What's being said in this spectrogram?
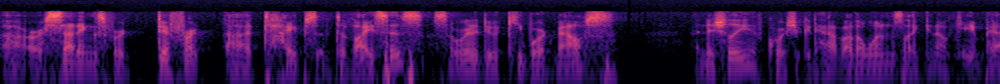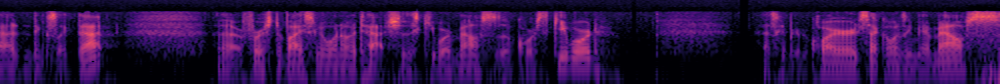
uh, are settings for different uh, types of devices. So we're going to do a keyboard mouse initially. Of course, you could have other ones like you know gamepad and things like that. The first device we want to attach to this keyboard mouse is of course the keyboard. That's going to be required. Second one's going to be a mouse.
